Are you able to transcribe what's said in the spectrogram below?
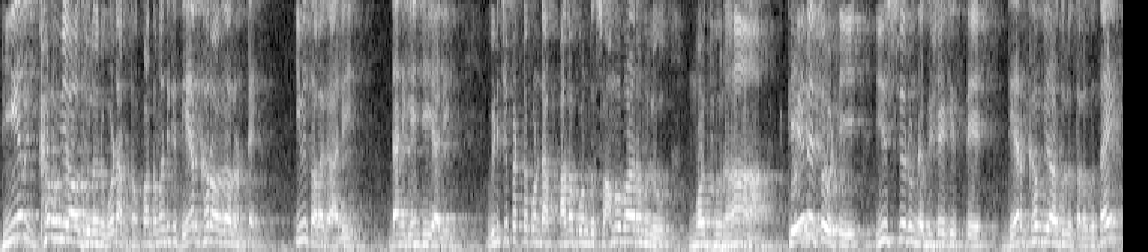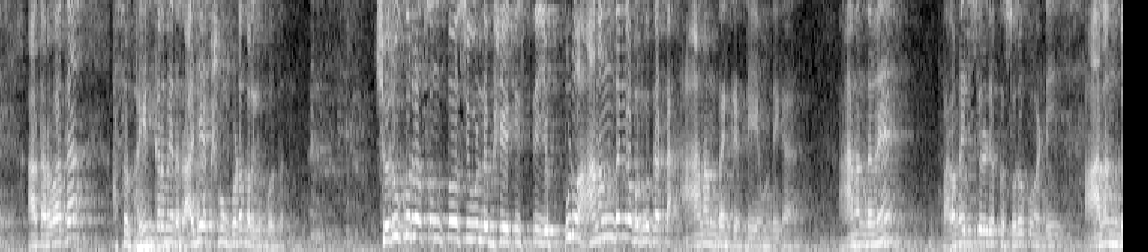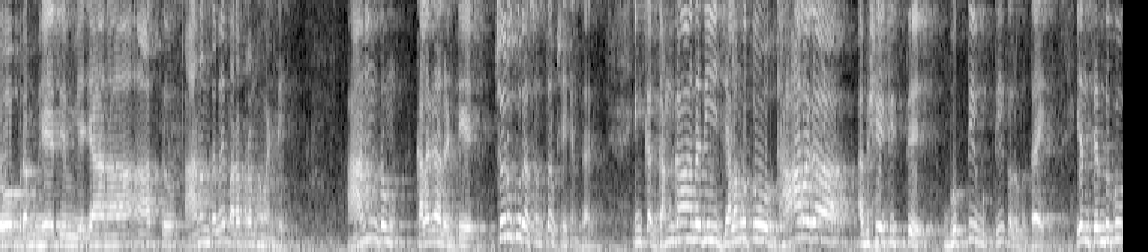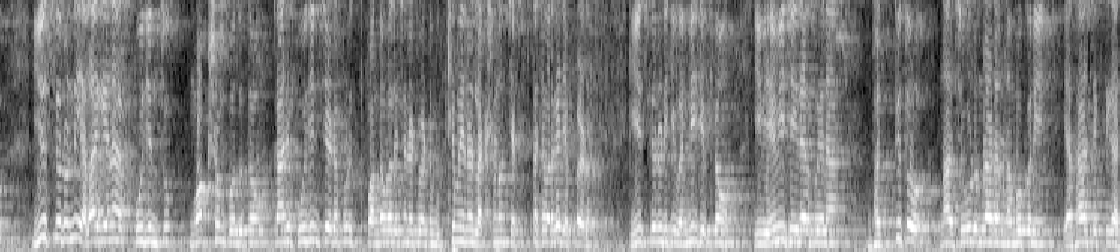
దీర్ఘవ్యాధులను కూడా అర్థం. కొంతమందికి దీర్ఘ రోగాలు ఉంటాయి ఇవి తొలగాలి. దానికి ఏం చేయాలి? విడిచిపెట్టకుండా పదకొండు సోమవారములు మధున తేనెతోటి ఈశ్వరుణ్ణి అభిషేకిస్తే దీర్ఘవ్యాధులు తొలగుతాయి. ఆ తర్వాత అసలు భయంకరమైన రాజయక్షమం కూడా తొలగిపోతుంది. చెరుకు రసంతో శివుణ్ణి అభిషేకిస్తే ఎప్పుడు ఆనందంగా బతుకుతట ఆనందం కంటే ఏముందిగా? ఆనందమే పరమేశ్వరుడి యొక్క స్వరూపం అండి. ఆనందో బ్రహ్మేతి వ్యజానాత్. ఆనందమే పరబ్రహ్మం అంటే ఆనందం కలగాలంటే చెరుకు రసంతో అభిషేకించాలి ఇంకా గంగా నది జలముతో ధారగా అభిషేకిస్తే భుక్తి ముక్తి కలుగుతాయి. ఎంతెందుకు? ఈశ్వరుణ్ణి ఎలాగైనా పూజించు మోక్షం పొందుతావు. కానీ పూజించేటప్పుడు పొందవలసినటువంటి ముఖ్యమైన లక్షణం చెట్ట చివరిగా చెప్పాడు. ఈశ్వరుడికి ఇవన్నీ చెప్పాం. ఇవేమీ చేయలేకపోయినా భక్తితో నా శివుడున్నాడని నమ్ముకుని నమ్ముకొని యథాశక్తిగా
